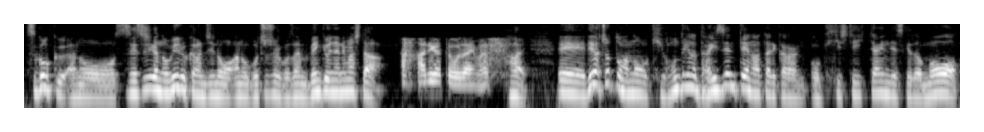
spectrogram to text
すごくあの背筋が伸びる感じのあのご著書でございます勉強になりました。あ、ありがとうございます。はいえーではちょっとあの基本的な大前提のあたりからお聞きしていきたいんですけども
